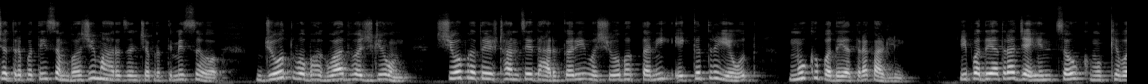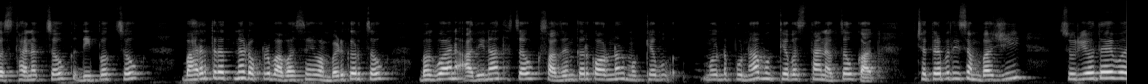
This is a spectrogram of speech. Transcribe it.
छत्रपती संभाजी महाराजांच्या प्रतिमेसह ज्योत व भगवा ध्वज घेऊन शिवप्रतिष्ठानचे धारकरी व शिवभक्तांनी एकत्र येऊन मुख पदयात्रा काढली. ही पदयात्रा जय हिंद चौक मुख्य बसस्थानक चौक दीपक चौक भारतरत्न डॉक्टर बाबासाहेब आंबेडकर चौक भगवान आदिनाथ चौक साजनकर कॉर्नर मुख्य पुन्हा मुख्य बसस्थानक चौकात छत्रपती संभाजी सूर्योदय व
